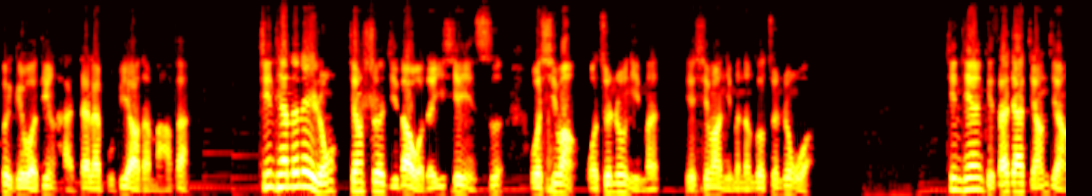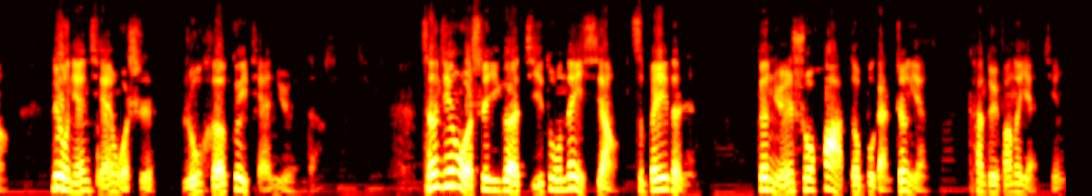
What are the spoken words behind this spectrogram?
会给我定海带来不必要的麻烦。今天的内容将涉及到我的一些隐私，我希望我尊重你们，也希望你们能够尊重我。今天给大家讲讲六年前我是如何跪舔女人的。曾经我是一个极度内向、自卑的人，跟女人说话都不敢正眼看对方的眼睛。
